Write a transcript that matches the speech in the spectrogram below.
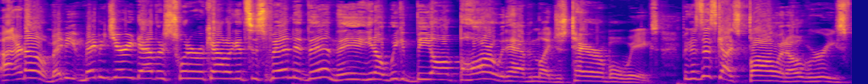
I don't know. Maybe, maybe Jerry Nadler's Twitter account will get suspended. Then they, you know, we could be on par with having like just terrible weeks because this guy's falling over. He's,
